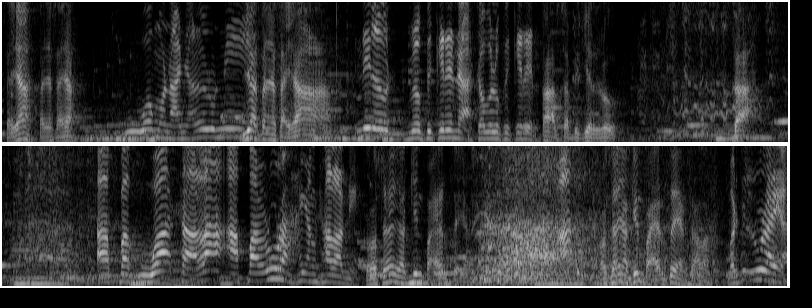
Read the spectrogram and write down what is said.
Saya, tanya saya. Gua mau nanya lu nih. Iya, tanya saya. Ini lu, lu pikirin dah, coba lu pikirin. Ntar saya pikir dulu. Dah, Apa gua salah, apa lurah yang salah nih? kalau saya yakin Pak RT yang salah. Hah? Kalau saya yakin Pak RT yang salah. Berarti lurah ya?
